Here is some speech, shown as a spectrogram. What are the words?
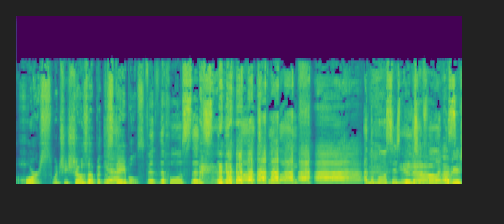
horse when she shows up at the Yeah. stables. For the horse that's a big part of her life. And the horse is You beautiful, know, I must mean, admit.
